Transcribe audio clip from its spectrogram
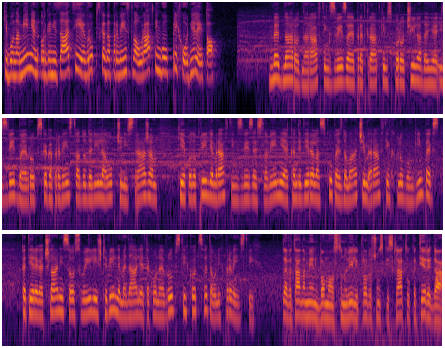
ki bo namenjen organizaciji evropskega prvenstva v raftingu prihodnje leto. Mednarodna rafting zveza je pred kratkim sporočila, da je izvedbo Evropskega prvenstva dodelila občini Stražam, ki je pod okriljem Rafting zveze Slovenije kandidirala skupaj z domačim rafting klubom Gimpex, katerega člani so osvojili številne medalje tako na evropskih kot svetovnih prvenstvih. V ta namen bomo ustanovili proračunski sklad, v katerega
